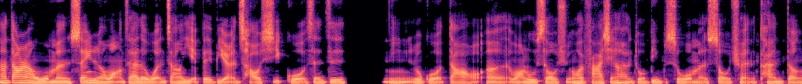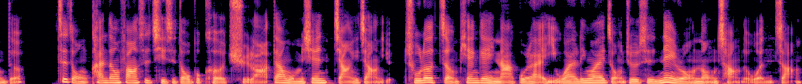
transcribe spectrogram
那当然，我们生意人网站的文章也被别人抄袭过，甚至你如果到呃网络搜寻，会发现很多并不是我们授权刊登的。这种刊登方式其实都不可取啦，但我们先讲一讲，除了整篇给你拿过来以外，另外一种就是内容农场的文章。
